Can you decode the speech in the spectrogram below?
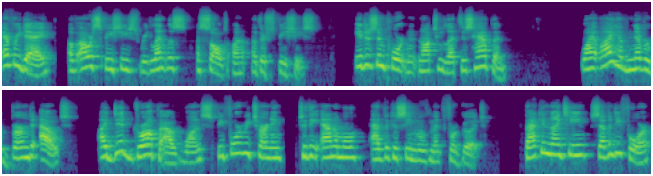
every day of our species' relentless assault on other species. It is important not to let this happen. While I have never burned out, I did drop out once before returning to the animal advocacy movement for good. Back in 1974,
